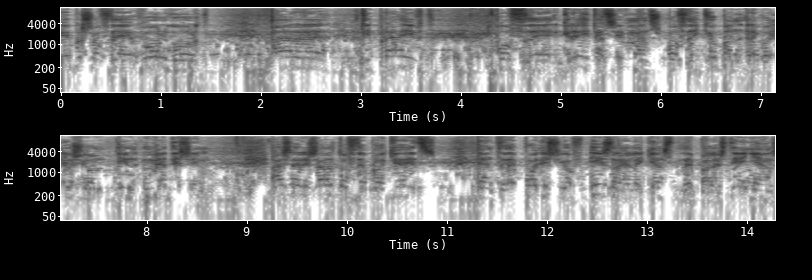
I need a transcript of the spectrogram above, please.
peoples of the whole world are uh, deprived of the great achievements of the Cuban Revolution in medicine. As a result of the blockades and the policy of Israel against the Palestinians,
